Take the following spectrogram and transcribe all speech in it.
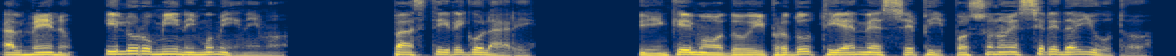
Almeno, il loro minimo minimo. Pasti regolari. In che modo i prodotti MSP possono essere d'aiuto?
